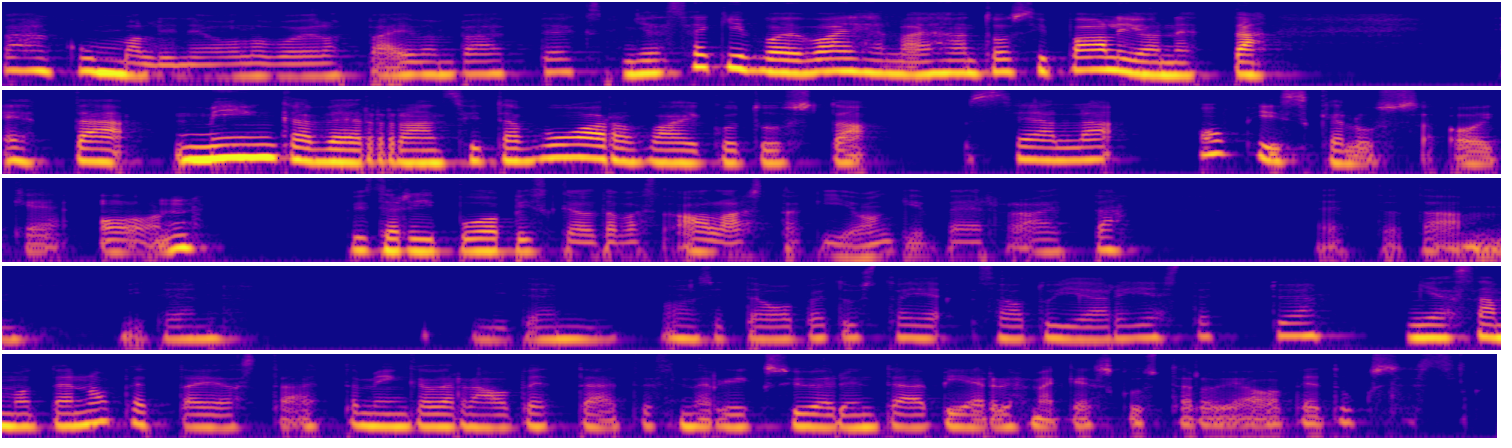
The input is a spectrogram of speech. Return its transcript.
vähän kummallinen olo voi olla päivän päätteeksi. Ja sekin voi vaihella ihan tosi paljon, että, että minkä verran sitä vuorovaikutusta siellä opiskelussa oikein on. Kyllä se riippuu opiskeltavasta alastakin jonkin verran, että, että tota, miten, miten on sitä opetusta saatu järjestettyä. Ja samoin opettajasta, että minkä verran opettajat esimerkiksi hyödyntää pienryhmäkeskusteluja opetuksessa.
